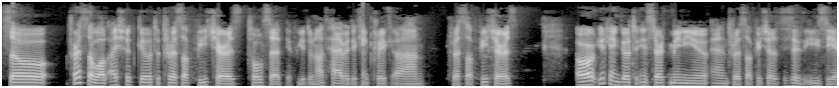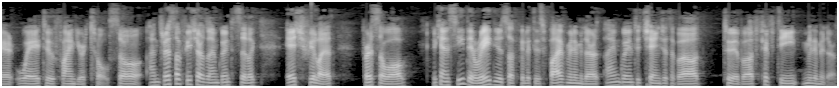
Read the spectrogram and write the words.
So first of all I should go to dress up features toolset. If you do not have it you can click on dress up features or you can go to insert menu and dress up features this is easier way to find your tool so on dress up features I'm going to select edge fillet first of all you can see the radius of fillet is 5 millimeters. I'm going to change it about to about 15 millimeters.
